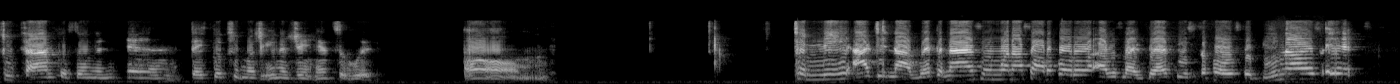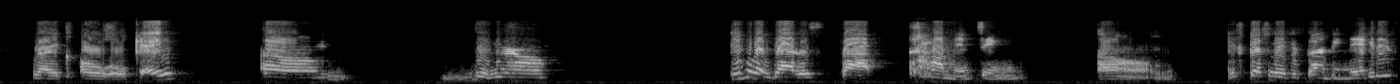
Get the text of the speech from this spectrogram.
too time consuming and they put too much energy into it. Um, to me, I did not recognize him when I saw the photo. I was like, that is supposed to be Nas X. Like, oh, okay. Um, but, you know, people have got to stop commenting, um, especially if it's going to be negative.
